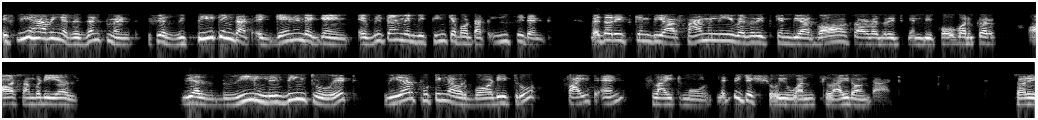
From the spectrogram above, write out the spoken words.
If we are having a resentment if we are repeating that again and again every time when we think about that incident whether it can be our family whether it can be our boss or whether it can be co-worker or somebody else we are reliving through it we are putting our body through fight and flight mode let me just show you one slide on that sorry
